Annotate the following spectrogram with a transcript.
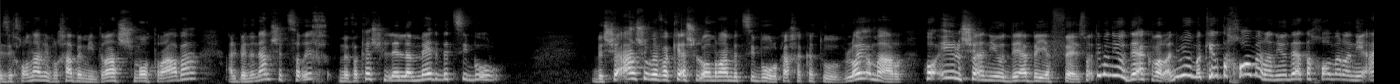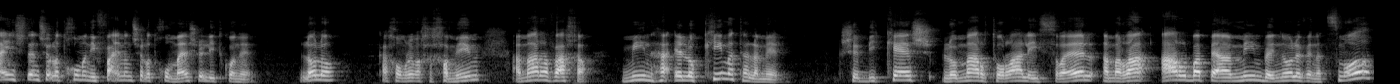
זיכרונם לברכה במדרש שמות רבה, על בן אדם שצריך, מבקש ללמד בציבור. בשעה שהוא מבקש לאומרם בציבור, ככה כתוב, לא יאמר, הואיל שאני יודע ביפה, זאת אומרת אם אני יודע כבר, אני מכיר את החומר, אני יודע את החומר, אני איינשטיין של התחום, אני פיימן של התחום, מה יש לי להתכונן? לא, לא, ככה אומרים החכמים, אמר רב אחא, מן האלוקים אתה למד. כשביקש לומר תורה לישראל, אמרה ארבע פעמים בינו לבין עצמו,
